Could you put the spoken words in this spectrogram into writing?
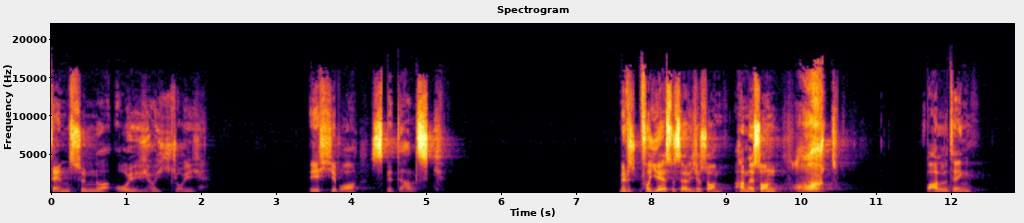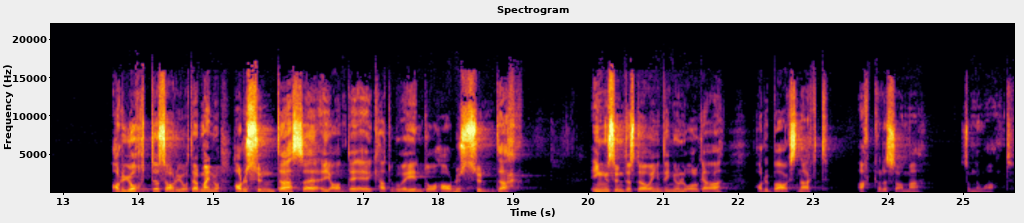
'den synda Oi, oi, oi. Ikke bra. Spedalsk. Men for Jesus er det ikke sånn. Han er sånn på alle ting. Har du gjort det, så har du gjort det. Mener, har du synda, så ja, det er kategorien. Da har du synda. Ingen synder større, ingenting er lavere. Har du baksnakket, akkurat det samme som noe annet.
